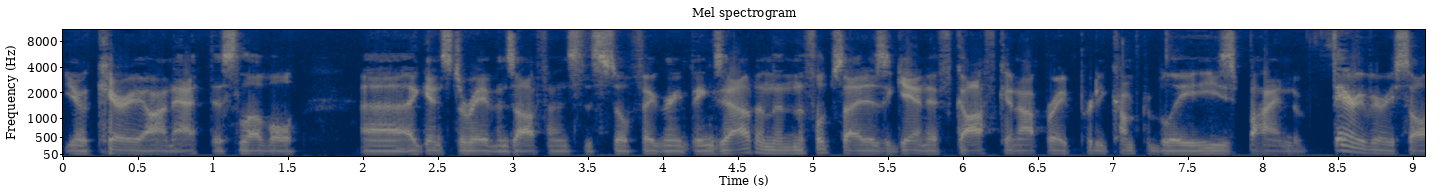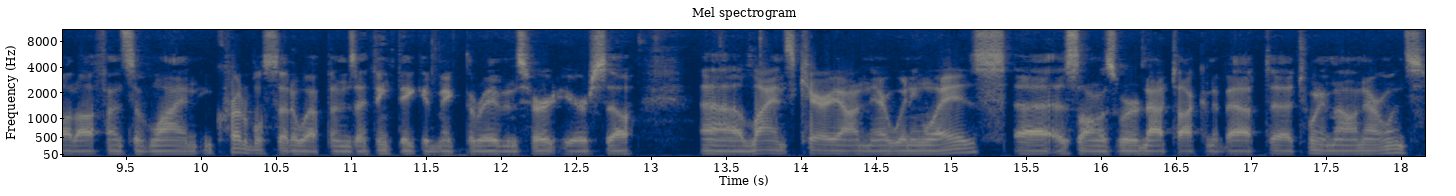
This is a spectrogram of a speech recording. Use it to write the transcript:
you know, carry on at this level uh, against a Ravens offense that's still figuring things out. And then the flip side is again, if Goff can operate pretty comfortably, he's behind a very, very solid offensive line, incredible set of weapons. I think they could make the Ravens hurt here. So uh, Lions carry on their winning ways uh, as long as we're not talking about uh, 20 mile an hour winds.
